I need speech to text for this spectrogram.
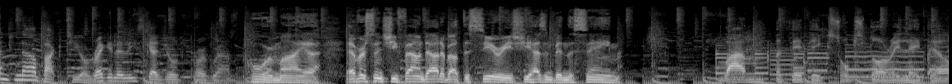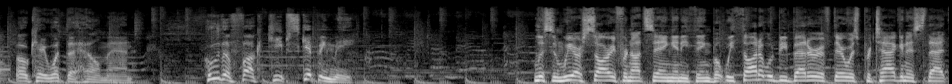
And now back to your regularly scheduled program. Poor Maya. Ever since she found out about the series, she hasn't been the same. one pathetic sob story later. Okay, what the hell, man? Who the fuck keeps skipping me? Listen, we are sorry for not saying anything, but we thought it would be better if there was protagonists that.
